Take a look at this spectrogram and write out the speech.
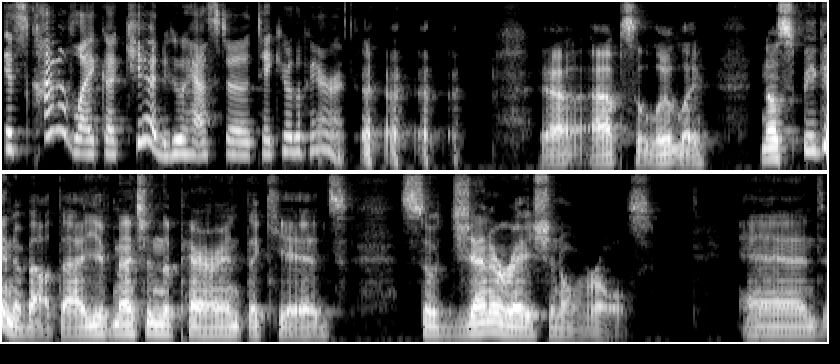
it's kind of like a kid who has to take care of the parent yeah absolutely now speaking about that you've mentioned the parent the kids so generational roles. And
